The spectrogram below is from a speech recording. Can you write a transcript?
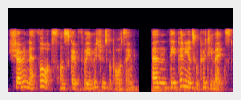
sharing their thoughts on Scope 3 emissions reporting, and the opinions were pretty mixed.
